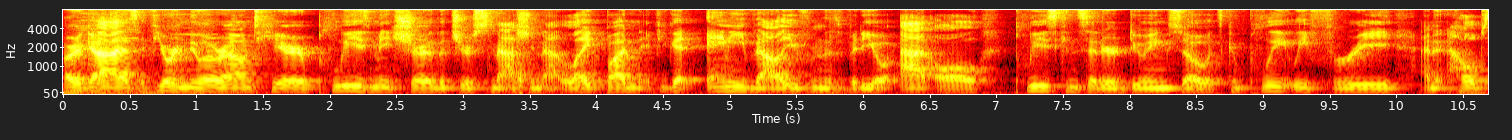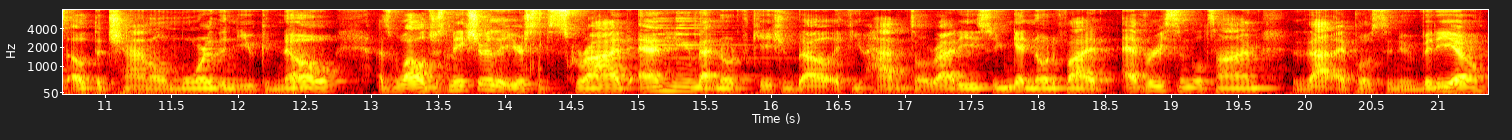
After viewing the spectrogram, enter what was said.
Alright guys, if you are new around here, please make sure that you're smashing that like button. If you get any value from this video at all, please consider doing so. It's completely free and it helps out the channel more than you could know. As well, just make sure that you're subscribed and hitting that notification bell if you haven't already so you can get notified every single time that I post a new video.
